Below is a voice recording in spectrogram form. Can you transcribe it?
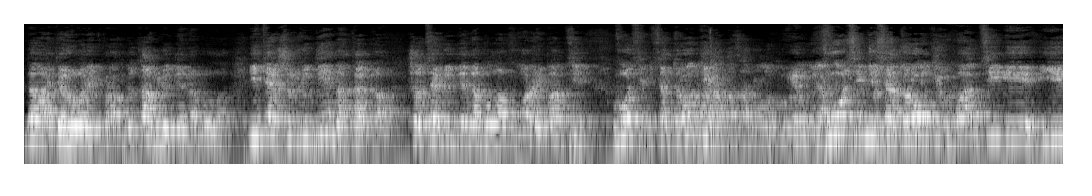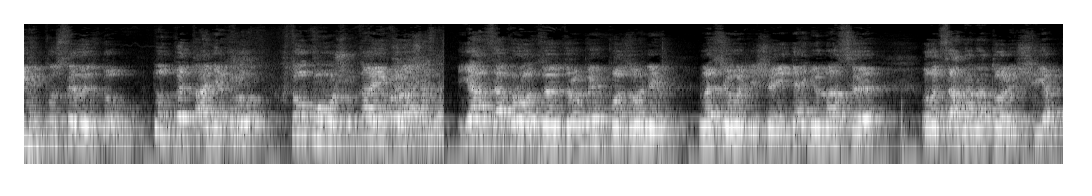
Давайте говорити правду, там людина була. І те, що людина така, що це людина була хвора, і бабці 80 років, Вона на базар молоко. Ну, як? 80 років бабці і її відпустили з дому. Тут питання, хто, хто кого шукає краще. Я запрос зробив, позвонив на сьогоднішній день. У нас е, Олександр Анатолійович, як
